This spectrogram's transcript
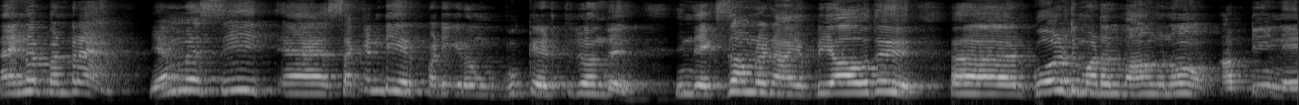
நான் என்ன பண்ணுறேன் எம்எஸ்சி செகண்ட் இயர் படிக்கிறவங்க புக்கை எடுத்துகிட்டு வந்து இந்த எக்ஸாமில் நான் எப்படியாவது கோல்டு மெடல் வாங்கணும் அப்படின்னு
